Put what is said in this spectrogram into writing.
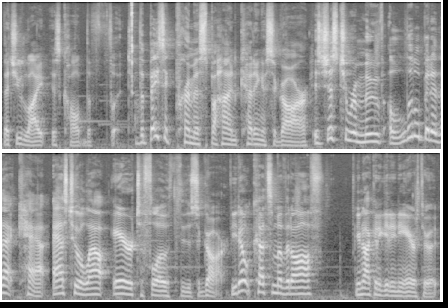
that you light is called the foot. The basic premise behind cutting a cigar is just to remove a little bit of that cap as to allow air to flow through the cigar. If you don't cut some of it off, you're not going to get any air through it.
